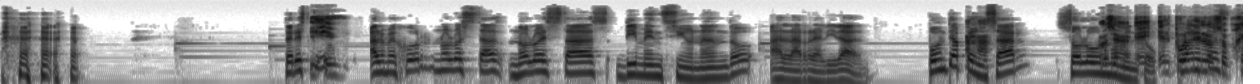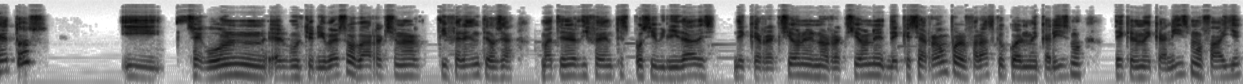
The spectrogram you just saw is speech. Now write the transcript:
Pero es que a lo mejor no lo estás, no lo estás dimensionando a la realidad. Ponte a pensar solo un momento. Él, pone los objetos y según el multiuniverso va a reaccionar diferente, o sea, va a tener diferentes posibilidades de que reaccione o no reaccione, de que se rompa el frasco con el mecanismo, de que el mecanismo falle.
